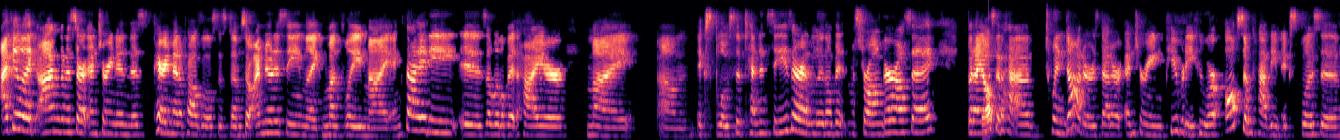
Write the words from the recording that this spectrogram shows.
I feel like I'm going to start entering in this perimenopausal system. So I'm noticing like monthly, my anxiety is a little bit higher. My um, explosive tendencies are a little bit stronger, I'll say. But I yep. also have twin daughters that are entering puberty who are also having explosive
